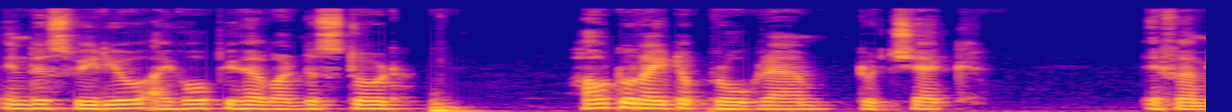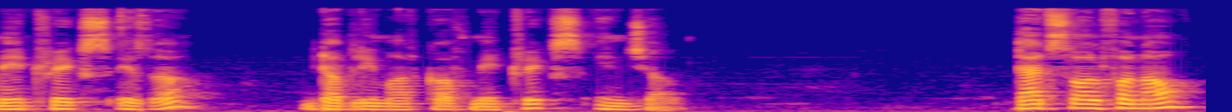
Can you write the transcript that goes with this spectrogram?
in this video. I hope you have understood how to write a program to check if a matrix is a doubly Markov matrix in Java. That's all for now.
